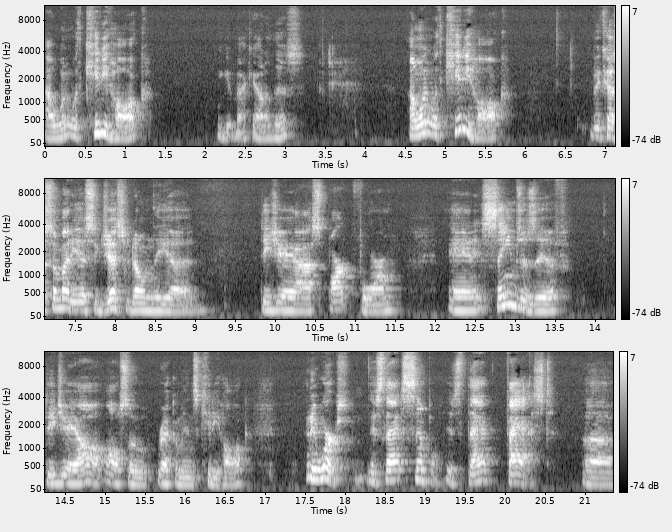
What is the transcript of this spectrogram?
I went with Kittyhawk. Let me get back out of this. I went with Kittyhawk because somebody has suggested on the uh, DJI Spark forum, and it seems as if DJI also recommends Kittyhawk, and it works. It's that simple. It's that fast. Uh,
